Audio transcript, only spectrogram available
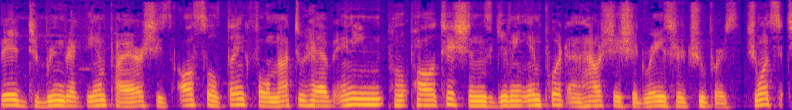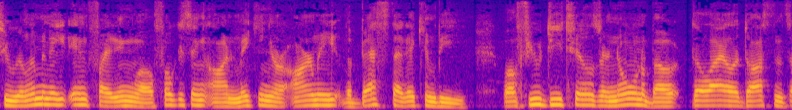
bid to bring back the Empire, she's also thankful not to have any po- politicians giving input on how she should raise her troopers. She wants to eliminate infighting while focusing on making her army the best that it can be. While few details are known about Delilah Dawson's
